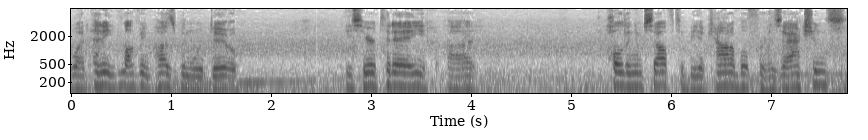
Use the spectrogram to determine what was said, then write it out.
what any loving husband would do. He's here today uh, holding himself to be accountable for his actions.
